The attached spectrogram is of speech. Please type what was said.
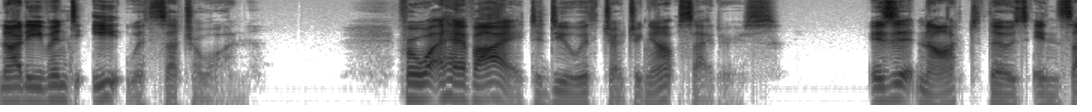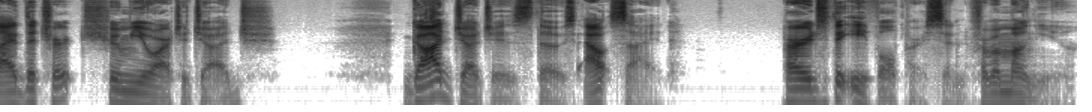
not even to eat with such a one. For what have I to do with judging outsiders? Is it not those inside the church whom you are to judge? God judges those outside. Purge the evil person from among you.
